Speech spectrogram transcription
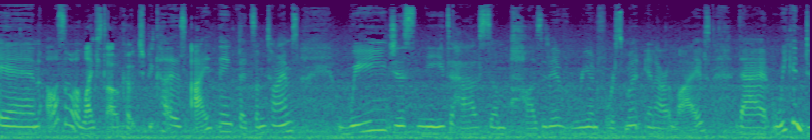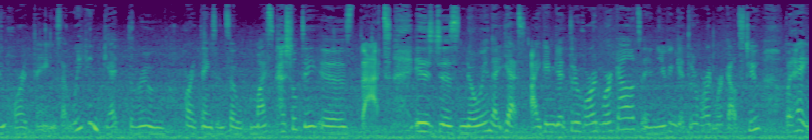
and also a lifestyle coach because I think that sometimes we just need to have some positive reinforcement in our lives that we can do hard things that we can get through hard things. And so my specialty is that is just knowing that yes i can get through hard workouts and you can get through hard workouts too but hey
